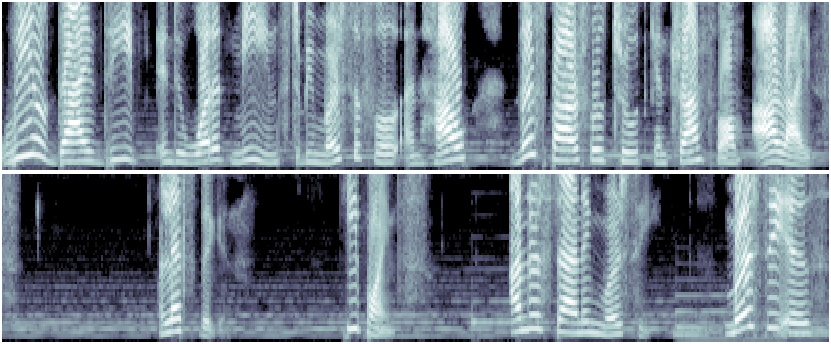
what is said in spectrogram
we'll dive deep into what it means to be merciful and how this powerful truth can transform our lives. Let's begin. Key points Understanding mercy. Mercy is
